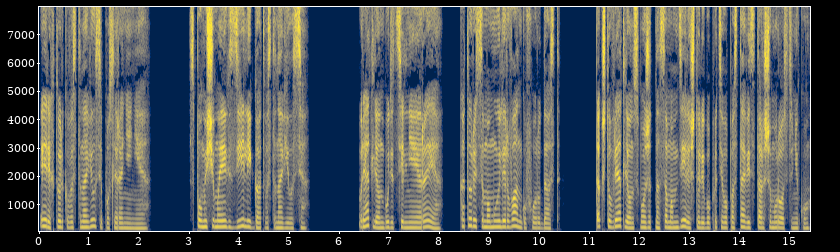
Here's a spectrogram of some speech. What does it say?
Эрих только восстановился после ранения. С помощью моих зелий гад восстановился. Вряд ли он будет сильнее Рея, который самому Элирвангу фору даст. Так что вряд ли он сможет на самом деле что-либо противопоставить старшему родственнику.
